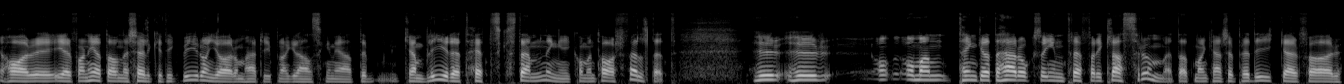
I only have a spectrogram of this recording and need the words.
har erfarenhet av när Källkritikbyrån gör de här typen av granskningar att det kan bli rätt hetsk stämning i kommentarsfältet. Hur, hur, om man tänker att det här också inträffar i klassrummet, att man kanske predikar för,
